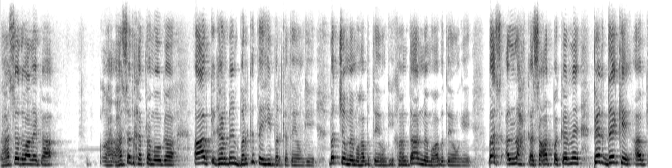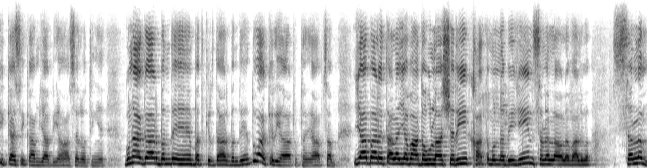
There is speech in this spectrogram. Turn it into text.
हसद वाले का हसद ख़त्म होगा। आपके घर में बरकतें ही बरकतें होंगी। बच्चों में मोहब्बतें होंगी, ख़ानदान में मोहब्बतें होंगी। बस अल्लाह का साथ पकड़ लें फिर देखें आपकी कैसी कामयाबियाँ हासिल होती हैं। गुनाहगार बंदे हैं बद किरदार बंदे हैं। दुआ के लिए हाथ उठाएँ आप सब। या बार ताला या वादउल्ला शरीक ख़ातमनबीन वसल्लम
